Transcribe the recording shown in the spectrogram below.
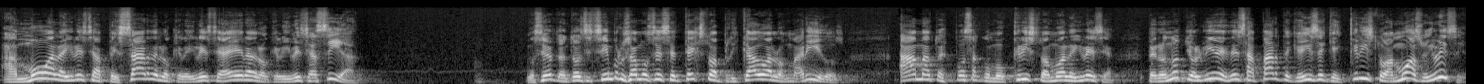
amó a la iglesia a pesar de lo que la iglesia era, de lo que la iglesia hacía. ¿No es cierto? Entonces siempre usamos ese texto aplicado a los maridos. Ama a tu esposa como Cristo amó a la iglesia. Pero no te olvides de esa parte que dice que Cristo amó a su iglesia.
